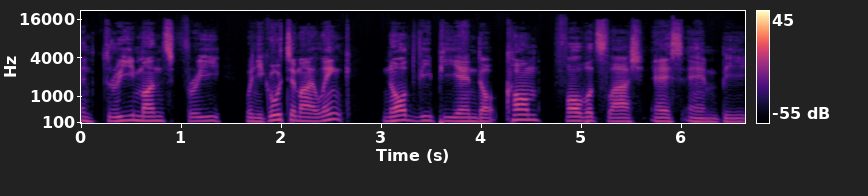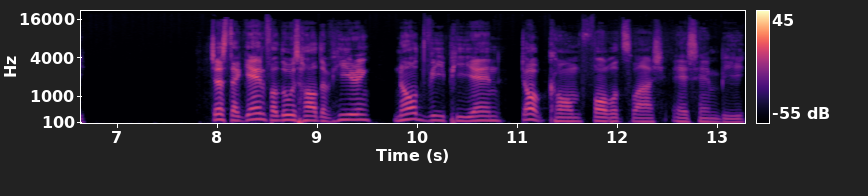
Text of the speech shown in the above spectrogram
and three months free when you go to my link, nordvpn.com forward slash SMB. Just again, for those hard of hearing, nordvpn.com forward slash SMB.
